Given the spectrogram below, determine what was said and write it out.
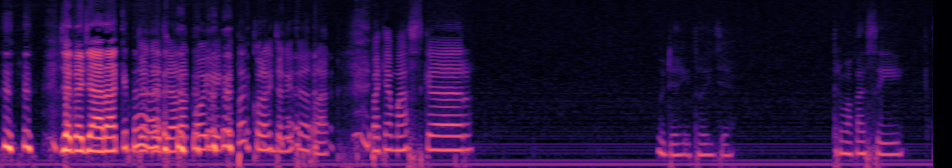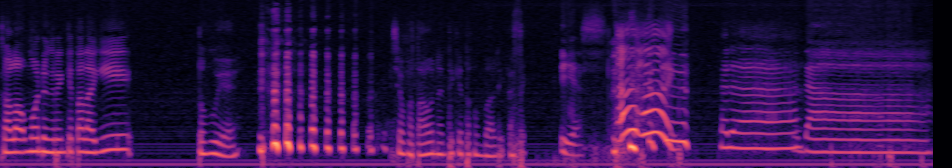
jaga jarak kita. jaga jarak. Oh iya, kita kurang jaga jarak. Pakai masker. Udah itu aja. Terima kasih. Kalau mau dengerin kita lagi, tunggu ya. Siapa tahu nanti kita kembali. Asik. Yes. Dadah. Dadah.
